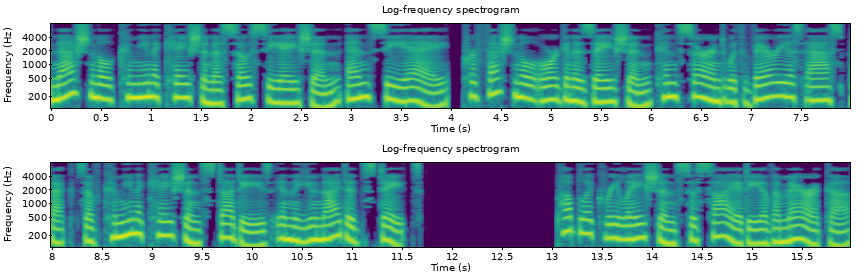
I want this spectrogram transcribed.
National Communication Association NCA, professional organization concerned with various aspects of communication studies in the United States. Public Relations Society of America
